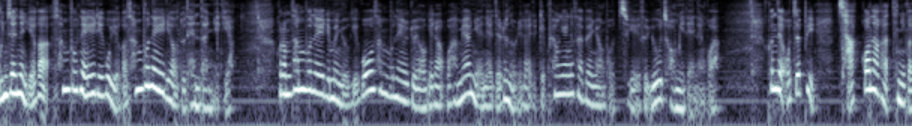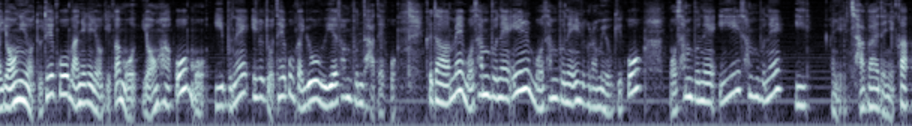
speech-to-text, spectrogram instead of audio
문제는 얘가 3분의 1이고 얘가 3분의 1이어도 된다는 얘기야. 그럼 3분의 1이면 여기고 3분의 1도 여기라고 하면 얘네들은 우리가 이렇게 평행사변형 법칙에 의해서 요 점이 되는 거야. 근데 어차피 작거나 같으니까 0이어도 되고 만약에 여기가 뭐 0하고 뭐 2분의 1도 되고 그러니까 요 위에 선분 다 되고 그 다음에 뭐 3분의 1, 뭐 3분의 1 그러면 여기고 뭐 3분의 2, 3분의 2 아니 작아야 되니까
